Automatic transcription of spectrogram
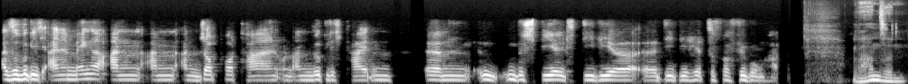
Also wirklich eine Menge an, an, an Jobportalen und an Möglichkeiten ähm, bespielt, die wir, äh, die wir hier zur Verfügung hatten. Wahnsinn.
